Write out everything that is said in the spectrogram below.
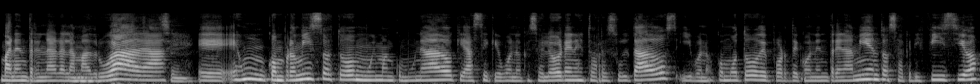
van a entrenar a la mm. madrugada. Eh, es un compromiso, es todo muy mancomunado que hace que bueno que se logren estos resultados y bueno, como todo deporte con entrenamiento, sacrificio,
